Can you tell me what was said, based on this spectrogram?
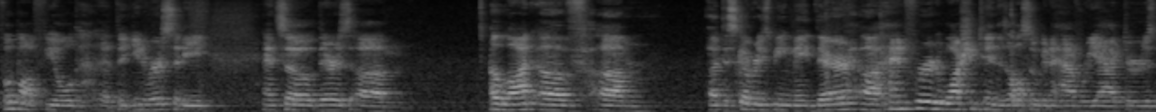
football field at the university, and so there's um, a lot of um, uh, discoveries being made there. Uh, Hanford, Washington is also going to have reactors.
